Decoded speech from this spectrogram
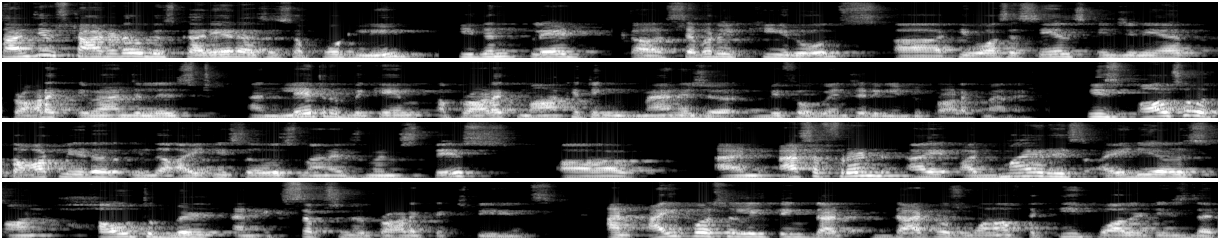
Sanjeev started out his career as a support lead. He then played uh, several key roles. Uh, he was a sales engineer, product evangelist, and later became a product marketing manager before venturing into product management. He's also a thought leader in the IT service management space. Uh, and as a friend, I admire his ideas on how to build an exceptional product experience. And I personally think that that was one of the key qualities that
